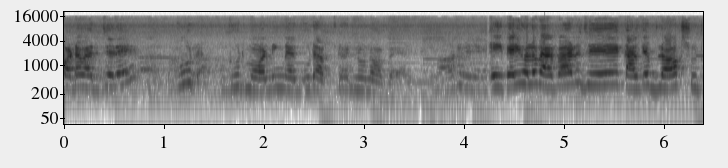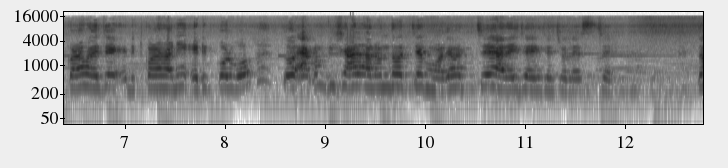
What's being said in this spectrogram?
কটা বাজছে রে? গুড গুড মর্নিং না গুড আফটারনুন হবে। আর। এইটাই হলো ব্যাপার যে কালকে ব্লগ শুট করা হয়েছে এডিট করা হয়নি এডিট করব। তো এখন বিশাল আনন্দ হচ্ছে মজা হচ্ছে আর এই যে এই যে চলে এসছে। তো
